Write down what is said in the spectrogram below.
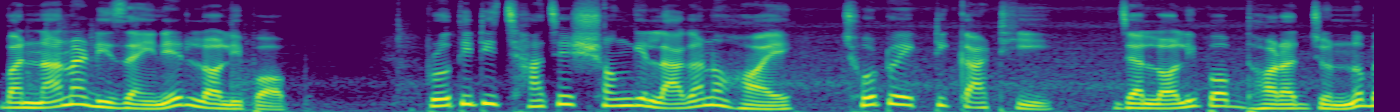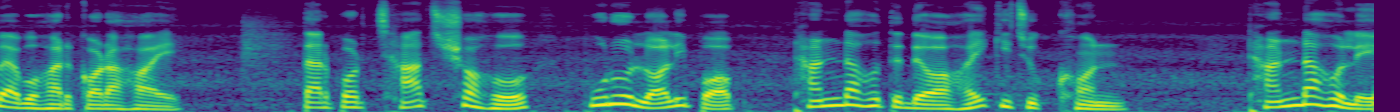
বা নানা ডিজাইনের ললিপপ প্রতিটি ছাঁচের সঙ্গে লাগানো হয় ছোট একটি কাঠি, যা ললিপপ ধরার জন্য ব্যবহার করা হয়। তারপর ছাঁচসহ পুরো ললিপপ ঠান্ডা হতে দেওয়া হয় কিছুক্ষণ। ঠান্ডা হলে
